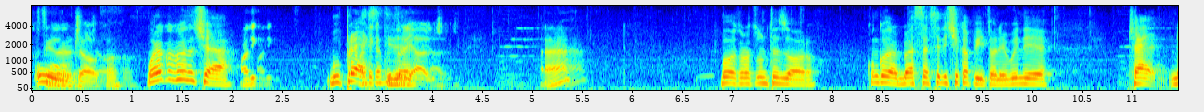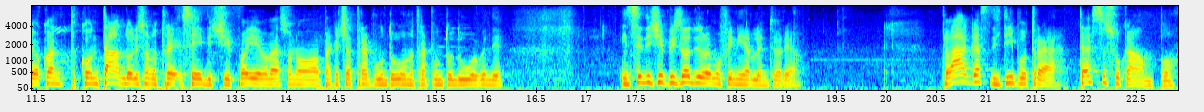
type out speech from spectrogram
Fine Uh. del gioco. Guarda qua cosa c'è. Ma di? Eh? Boh, ho trovato un tesoro. Comunque dovrebbero essere 16 capitoli, quindi... Cioè, contandoli sono tre- 16, poi vabbè sono... perché c'è 3.1, 3.2, quindi... In 16 episodi dovremmo finirlo in teoria. Plagas di tipo 3, test su campo.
